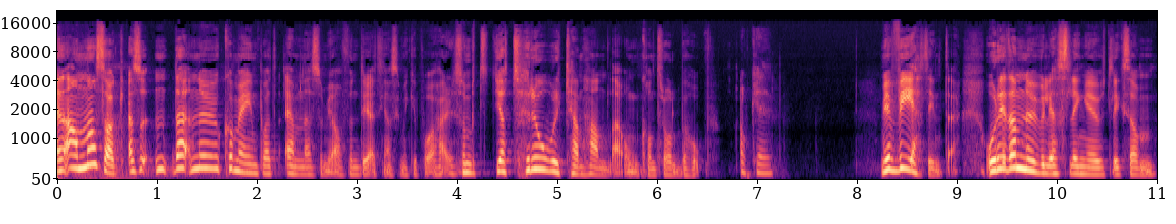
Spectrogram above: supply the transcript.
En annan sak, alltså, där, nu kommer jag in på ett ämne som jag har funderat ganska mycket på här. Som jag tror kan handla om kontrollbehov. Okej. Men jag vet inte. Och redan nu vill jag slänga ut liksom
